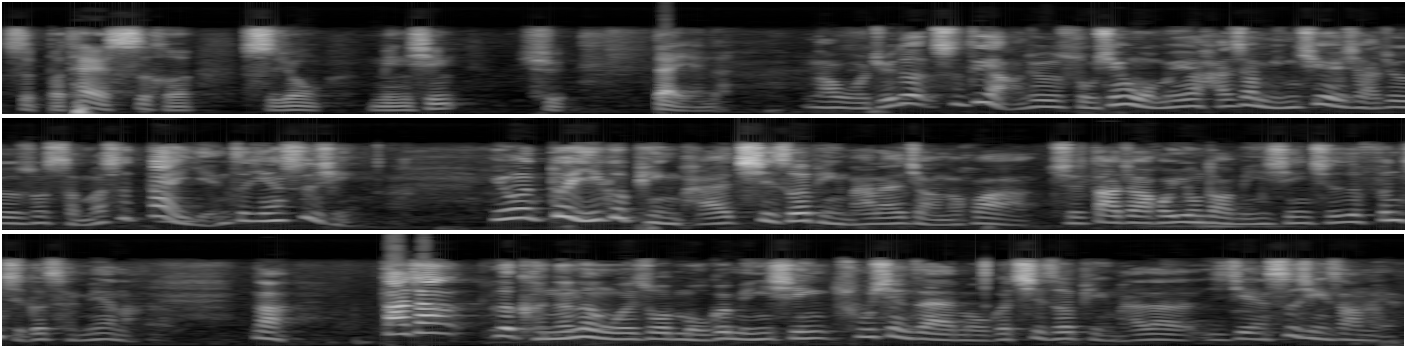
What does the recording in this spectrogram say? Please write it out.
是不太适合使用明星去代言的。那我觉得是这样，就是首先我们要还是要明确一下，就是说什么是代言这件事情。因为对一个品牌汽车品牌来讲的话，其实大家会用到明星，其实分几个层面了。那大家那可能认为说某个明星出现在某个汽车品牌的一件事情上面，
